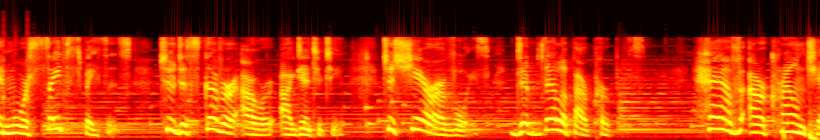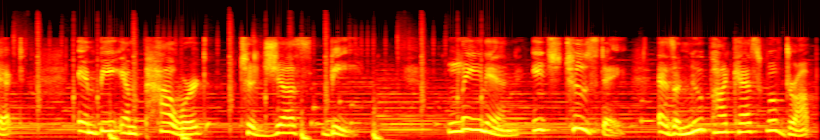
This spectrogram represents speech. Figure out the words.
and more safe spaces to discover our identity, to share our voice, develop our purpose, have our crown checked, and be empowered to just be. Lean in each Tuesday as a new podcast will drop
